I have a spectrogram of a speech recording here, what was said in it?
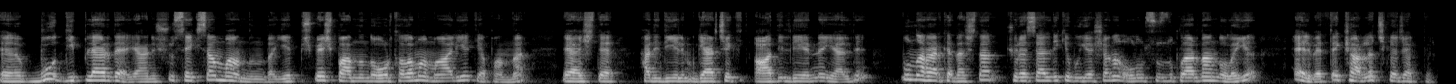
E, bu diplerde yani şu 80 bandında 75 bandında ortalama maliyet yapanlar veya işte hadi diyelim gerçek adil değerine geldi. Bunlar arkadaşlar küreseldeki bu yaşanan olumsuzluklardan dolayı elbette karla çıkacaktır.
